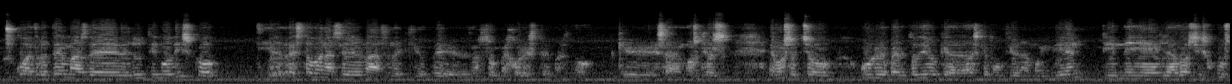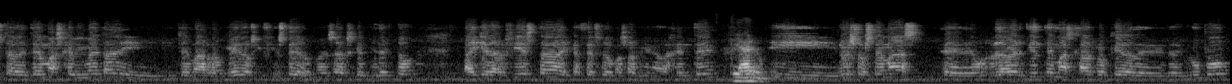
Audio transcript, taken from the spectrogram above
los cuatro temas de- del último disco y el resto van a ser una selección de, de nuestros mejores temas, ¿no? Que sabemos que es- hemos hecho un repertorio que la verdad es que funciona muy bien, tiene la dosis justa de temas heavy metal y, y temas rockeros y fiesteros, ¿no? Sabes que en directo hay que dar fiesta, hay que hacérselo pasar bien a la gente Claro. y nuestros temas, eh, la vertiente más hard rockera de- del grupo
